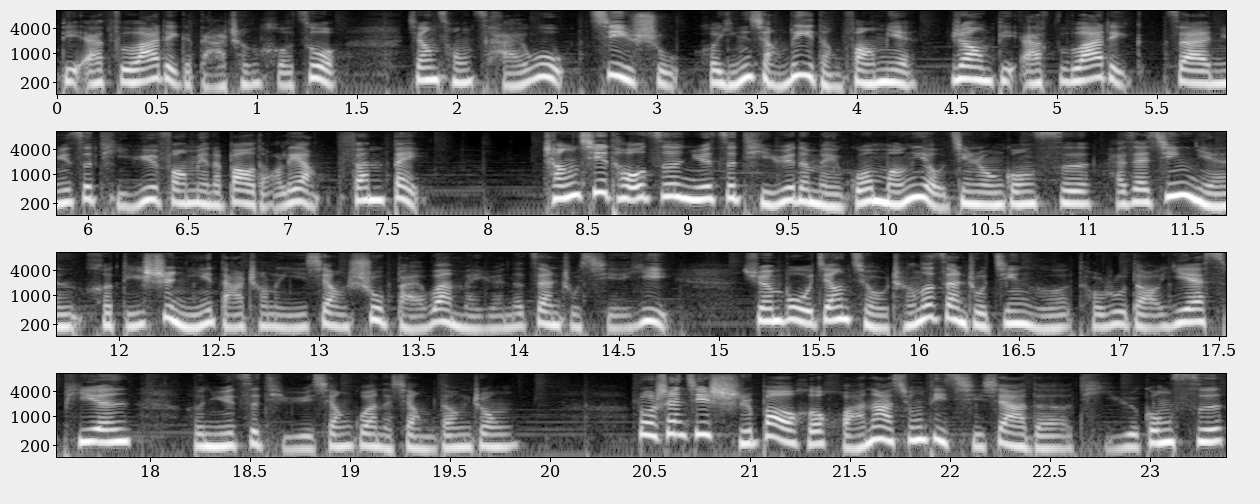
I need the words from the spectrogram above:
The Athletic 达成合作，将从财务、技术和影响力等方面让 The Athletic 在女子体育方面的报道量翻倍。长期投资女子体育的美国盟友金融公司还在今年和迪士尼达成了一项数百万美元的赞助协议，宣布将九成的赞助金额投入到 ESPN 和女子体育相关的项目当中。洛杉矶时报和华纳兄弟旗下的体育公司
